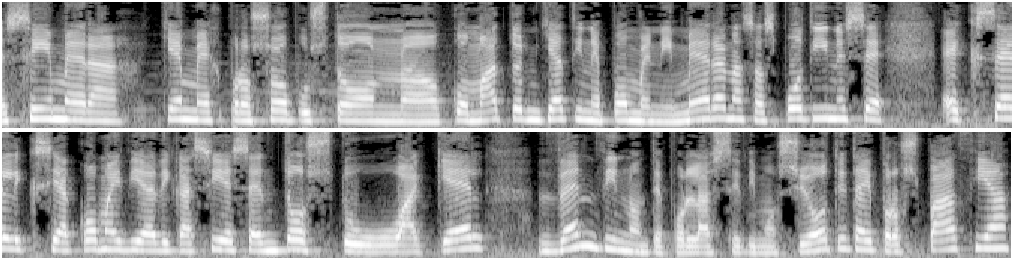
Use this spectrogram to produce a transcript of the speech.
σήμερα και με εκπροσώπους των ε, κομμάτων για την επόμενη μέρα. Να σας πω ότι είναι σε εξέλιξη ακόμα οι διαδικασίες εντός του ΑΚΕΛ. Δεν δίνονται πολλά στη δημοσιότητα. Η προσπάθεια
